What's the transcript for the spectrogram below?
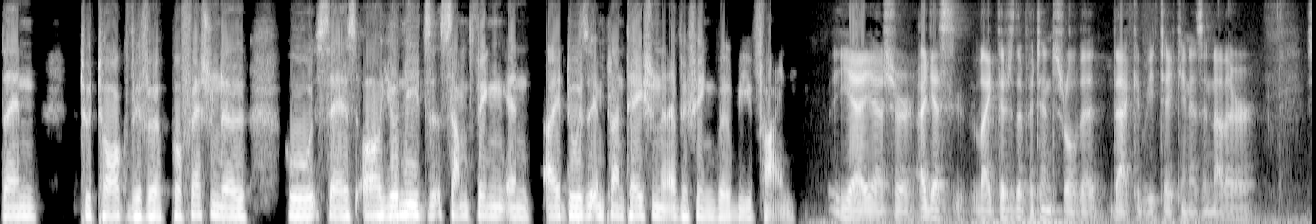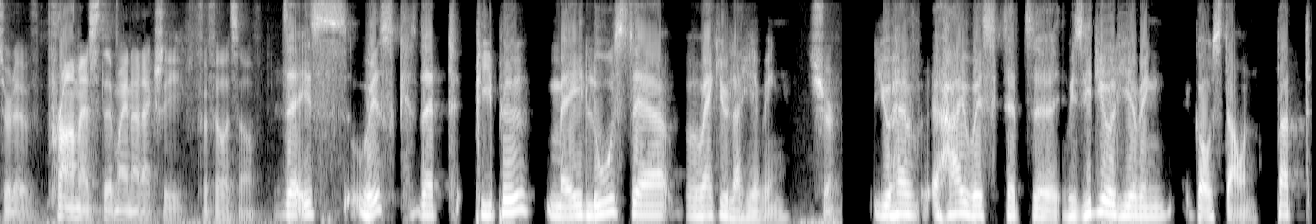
than to talk with a professional who says, "Oh, you need something," and I do the implantation, and everything will be fine. Yeah, yeah, sure. I guess like there's the potential that that could be taken as another sort of promise that might not actually fulfill itself. There is risk that people may lose their regular hearing. Sure. You have a high risk that the residual hearing goes down. But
